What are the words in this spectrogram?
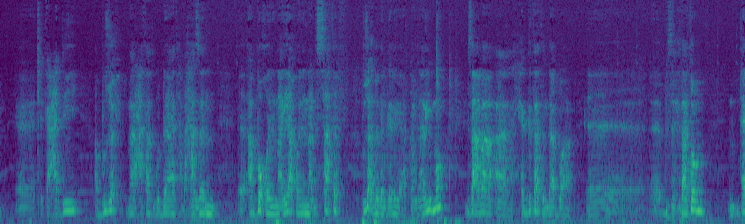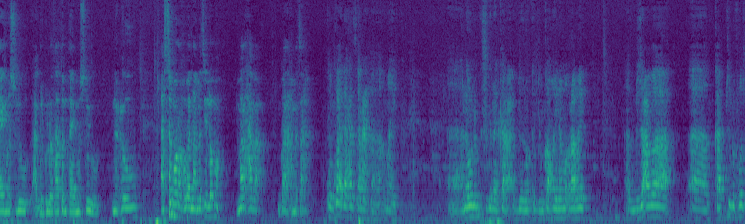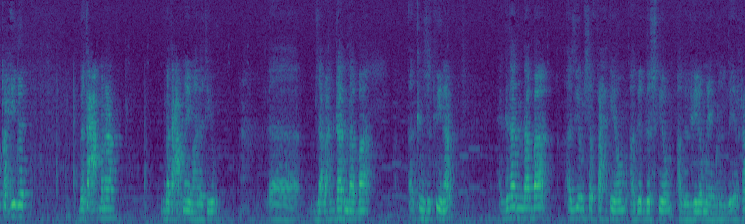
ጭቃ ዓዲ ኣብ ብዙሕ መርዓታት ጉዳያት ኣብ ሓዘን ኣቦ ኮይንና ኣያ ኮይንና ዝሳተፍ ብዙሕ ዘገልገለ እየ ኣብ ካልጋሪ እሞ ብዛዕባ ሕግታት እንዳባ ብዝሕታቶም እንታይ ይመስሉ ኣገልግሎታቶም እንታይ ይመስሉ ንዑ ኣስተምህሮ ክህበና መጺኡ ኣሎ እሞ መርሓባ እንቋዕ ደሓን መጻኻ። እንኳዕ ዳሓን ፀናሕካ ማይክ ኣነ ውን እምስግነካ ኣብ እድምካ ኮይነ ምቅራበይ ብዛዕባ ካብቲ ንፈልጦ ሒደት በቲ ዓቅምና በቲ ዓቅመይ ማለት እዩ ብዛዕባ ሕግታት እንዳባ ክንዝቲ ኢና ሕግታት እንዳባ ኣዝዮም ሰፋሕቲ እዮም ኣገደስቲ እዮም ኣገልጊሎሞ እዮም ንህዝቢ ኤርትራ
